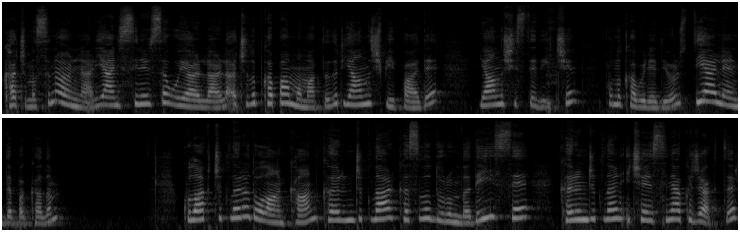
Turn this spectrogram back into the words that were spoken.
kaçmasını önler. Yani sinirsel uyarılarla açılıp kapanmamaktadır. Yanlış bir ifade. Yanlış istediği için bunu kabul ediyoruz. Diğerlerine de bakalım. Kulakçıklara dolan kan karıncıklar kasılı durumda değilse karıncıkların içerisine akacaktır.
